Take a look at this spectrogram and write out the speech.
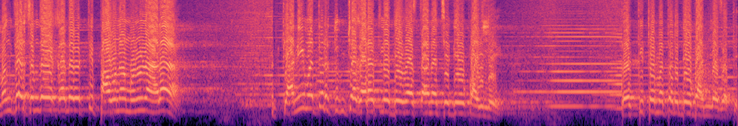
मग जर समजा एखादा व्यक्ती पाहुणा म्हणून आला त्यांनी मात्र तुमच्या घरातले देवस्थानाचे देव पाहिले. तर तिथं मात्र देव बांधले जाते.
